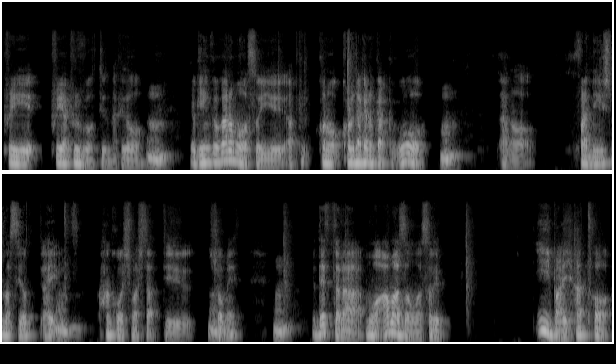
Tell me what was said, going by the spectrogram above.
pre、pre-approve って言うんだけど、うん。銀行からもそういうアプ、この、これだけの額を、うん。あの、ファンディングしますよ。はい、うん反抗しましたっていう証明？うん。出てたら、もうアマゾンはそれ、いいバイヤーと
